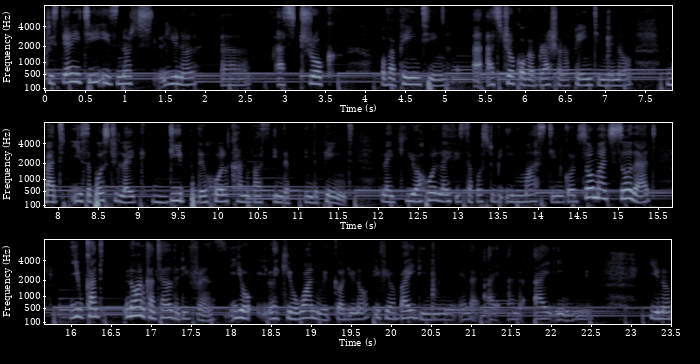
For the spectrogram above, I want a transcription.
christianity is not you know uh, a stroke of a painting a, stroke of a brush on a painting you know. But you're supposed to like dip the whole canvas in the in the paint. Like your whole life is supposed to be immersed in god so much so that you can't no one can tell the difference. You're like you're one with god you know. If you abide in me and i, I and i in you you know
